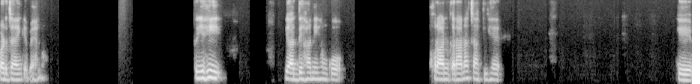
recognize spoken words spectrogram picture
پڑ جائیں گے بہنوں۔ تو یہی یاد دہانی ہم کو قرآن کرانا چاہتی ہے کہ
